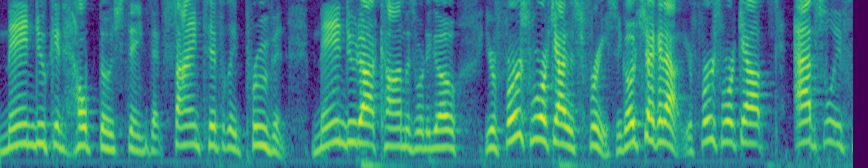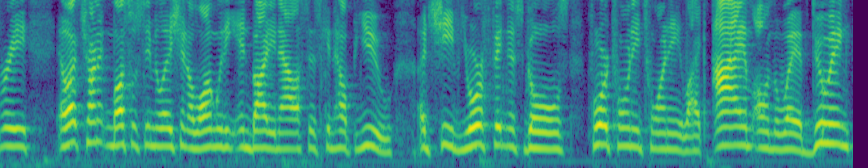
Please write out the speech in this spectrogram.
Manduu can help those things. That's scientifically proven. Manduu.com is where to go. Your first workout is free, so go check it out. Your first workout, absolutely free. Electronic muscle stimulation, along with the in body analysis, can help you achieve your fitness goals for 2020, like I am on the way of doing.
